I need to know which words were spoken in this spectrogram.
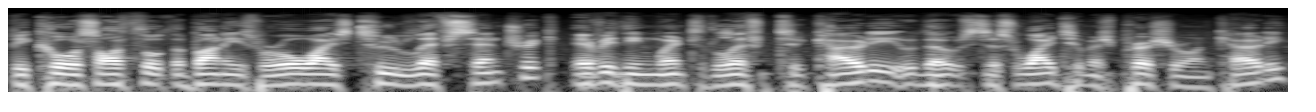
because I thought the bunnies were always too left centric. Everything went to the left to Cody. There was just way too much pressure on Cody.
